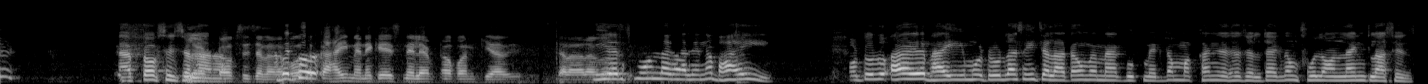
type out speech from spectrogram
लैपटॉप से चला रहा। लैपटॉप से चला रहा वो तो तो- कहा ही मैंने कि इसने लैपटॉप ऑन किया अभी चला रहा ईयरफोन लगा लेना भाई। मोटोरो अरे भाई मोटरोला से ही चलाता हूँ मैं मैकबुक में। एकदम मक्खन जैसा चलता है एकदम फुल ऑनलाइन क्लासेस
